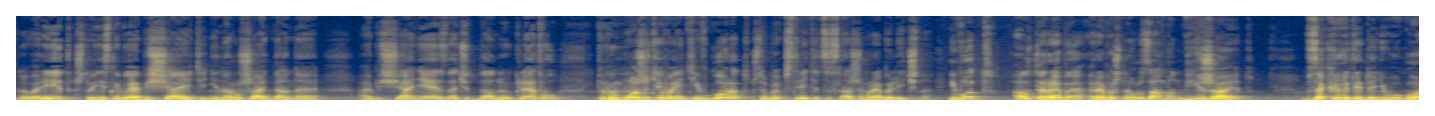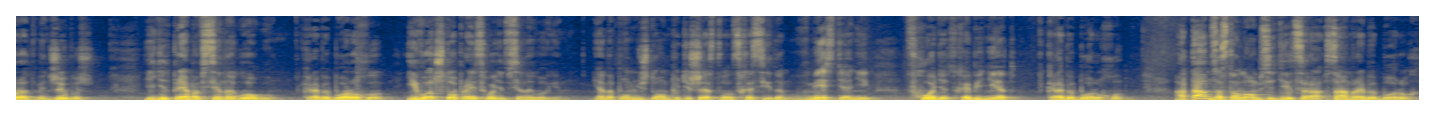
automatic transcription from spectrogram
говорит, что если вы обещаете не нарушать данное обещание, значит данную клятву, то вы можете войти в город, чтобы встретиться с нашим Рэбе лично. И вот Алтеребе, Рэбе Шнаурзаман, въезжает в закрытый для него город Меджибуш, едет прямо в синагогу к Рэбе Боруху, и вот что происходит в синагоге. Я напомню, что он путешествовал с Хасидом, вместе они входят в кабинет к Рэбе Боруху, а там за столом сидит сам Рэбе Борух,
